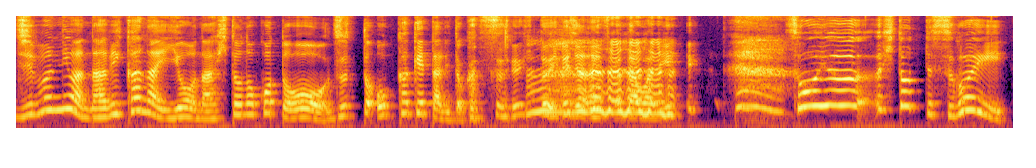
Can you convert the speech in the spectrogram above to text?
自分にはなびかないような人のことをずっと追っかけたりとかする人いるじゃないですかたまに。そういう人ってすごい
